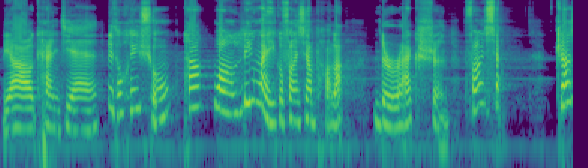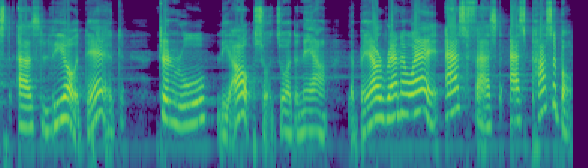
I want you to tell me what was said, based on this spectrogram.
里奥看见那头黑熊，它往另外一个方向跑了。Direction 方向，just as Leo did，正如里奥所做的那样。The bear ran away as fast as possible.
